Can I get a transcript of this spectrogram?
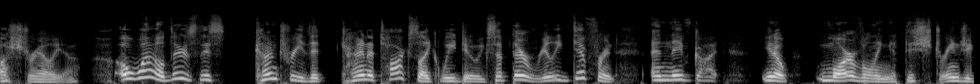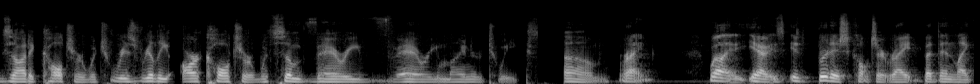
Australia. Oh, wow, there's this country that kind of talks like we do, except they're really different. And they've got, you know, marveling at this strange exotic culture, which is really our culture with some very, very minor tweaks. Um, right. Well, yeah, it's, it's British culture, right? But then like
